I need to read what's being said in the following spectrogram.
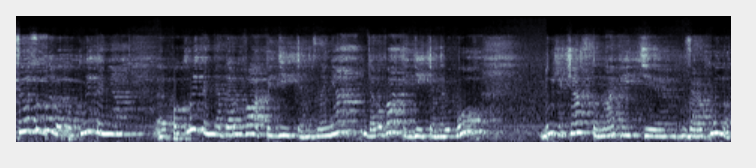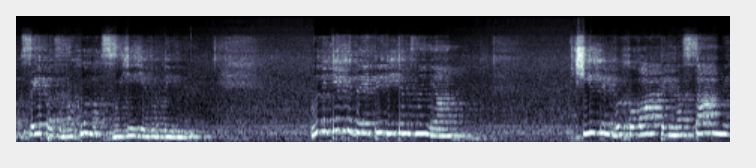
це особливе покликання, Е, покликання дарувати дітям знання, дарувати дітям любов, дуже часто навіть е, за рахунок себе, за рахунок своєї родини. Ви не тільки даєте дітям знання, вчитель, вихователь, наставник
